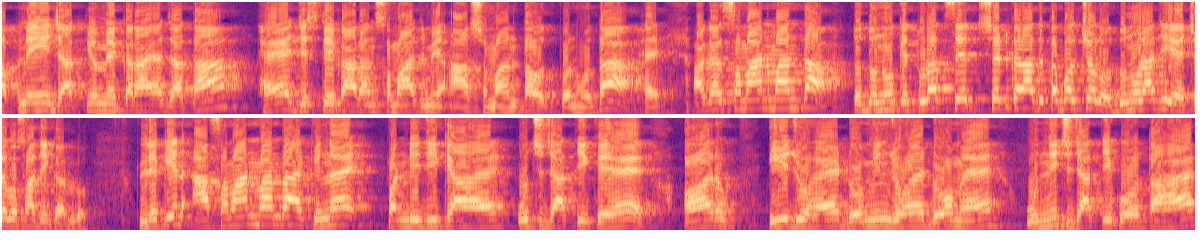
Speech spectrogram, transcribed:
अपने ही जातियों में कराया जाता है, जिसके कारण समाज में असमानता उत्पन्न होता है। अगर समान मानता तो दोनों के तुरंत सेट सेट करा देता। बोल, चलो, दोनों राज़ी है, चलो, शादी कर लो। लेकिन आसमान मान रहा है कि नहीं, पंडित जी क्या है? उच्च जाति के है। और ये जो है, डोमिन जो है, डोम है, वो नीच जाति को होता है।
